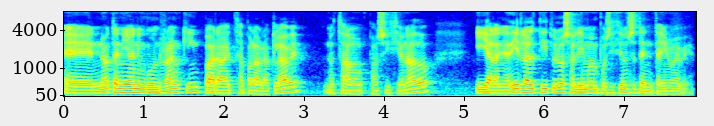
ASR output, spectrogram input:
Eh, no tenía ningún ranking para esta palabra clave, no estábamos posicionados y al añadirla al título salimos en posición 79.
